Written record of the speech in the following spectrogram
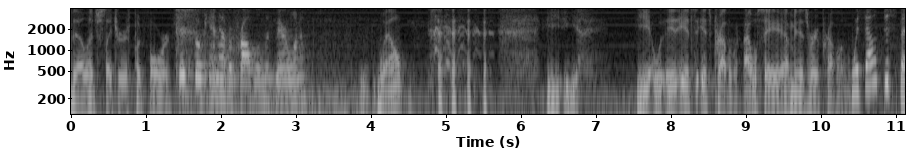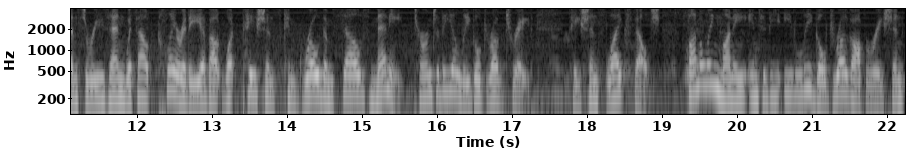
the legislature has put forward. Does Spokane have a problem with marijuana? Well, y- y- yeah, it's, it's prevalent. I will say, I mean, it's very prevalent. Without dispensaries and without clarity about what patients can grow themselves, many turn to the illegal drug trade. Patients like Felch, funneling money into the illegal drug operation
